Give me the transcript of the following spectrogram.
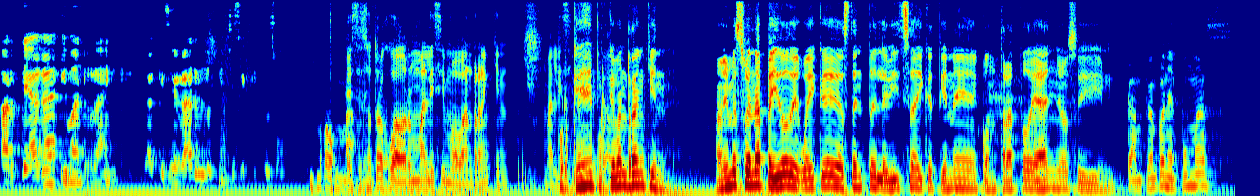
Arteaga y Van Rank. A que se agarren los pinches equipos, güey. No, mames. Ese es otro jugador malísimo, Van Ranking. Malísimo. ¿Por qué? ¿Por qué van ranking? A mí me suena apellido de güey que está en Televisa y que tiene contrato de años y. Campeón con el Pumas.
